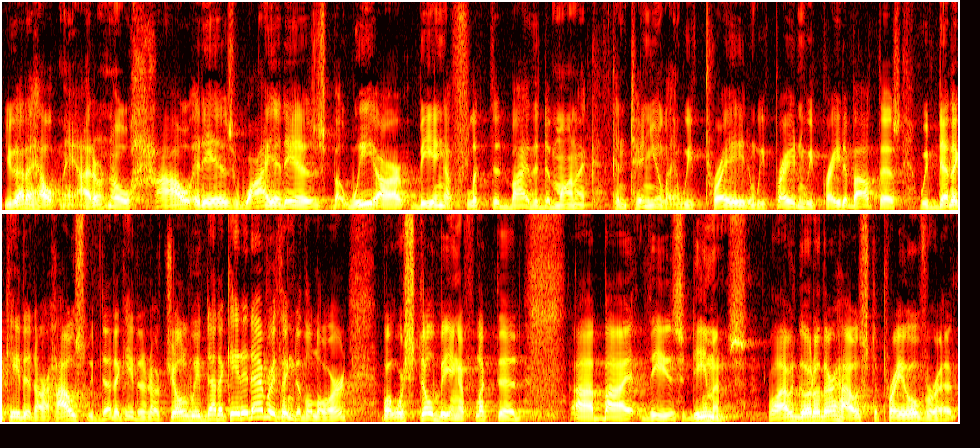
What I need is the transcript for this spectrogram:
You got to help me. I don't know how it is, why it is, but we are being afflicted by the demonic continually. And we've prayed and we've prayed and we've prayed about this. We've dedicated our house, we've dedicated our children, we've dedicated everything to the Lord, but we're still being afflicted uh, by these demons. Well, I would go to their house to pray over it,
